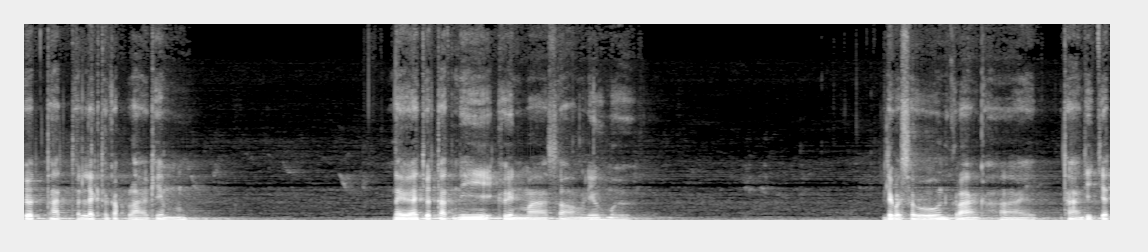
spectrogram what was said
จุดตัดจะเล็กเท่ากับปลายเข็ม เหนือจุดตัดนี้ขึ้นมาสองนิ้วมือ เรียกว่าศูนย์กลางกายฐานที่เจ็ด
